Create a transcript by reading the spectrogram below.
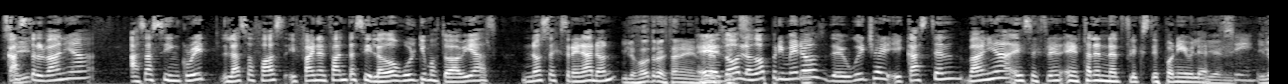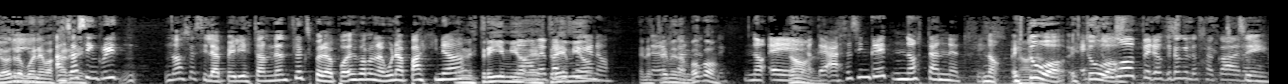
Sí. Castlevania, Assassin's Creed, Last of Us y Final Fantasy, los dos últimos todavía no se estrenaron. Y los otros están en Eh, Netflix. dos- los dos primeros, The Witcher y Castlevania, eh, eh, están en Netflix disponible. Bien. Sí. Y lo otro pueden bajar Assassin's Creed, no sé si la peli está en Netflix, pero podés verlo en alguna página. En Streamio, No, en me parece que no. ¿En No en tampoco? Netflix. No, eh, No, no. Assassin's Creed no está en Netflix. No, estuvo, estuvo. Estuvo, pero creo que lo sacaron. Sí.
